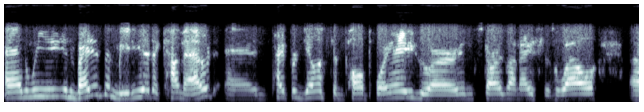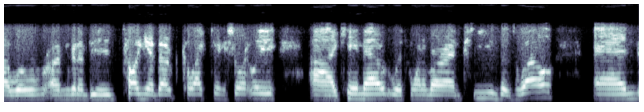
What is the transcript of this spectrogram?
And we invited the media to come out, and Piper Gilles and Paul Poirier, who are in Stars on Ice as well, uh, I'm going to be telling you about collecting shortly, uh, came out with one of our MPs as well and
